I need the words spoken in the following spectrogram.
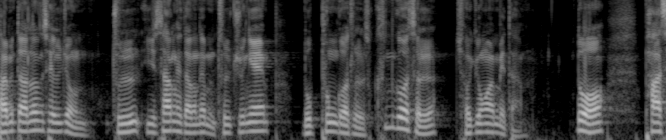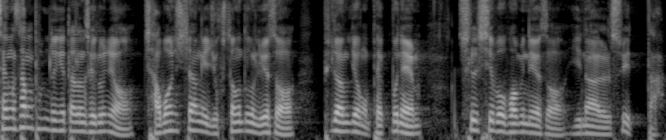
다음에 따른 세율 중 둘 이상 해당되면 둘 중에 높은 것을 큰 것을 적용합니다. 또 파생상품 등에 따른 세율은요. 자본시장의 육성 등을 위해서 필요한 경우 100분의 75 범위 내에서 인하할 수 있다.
